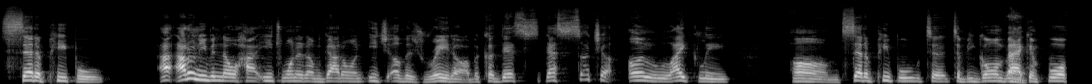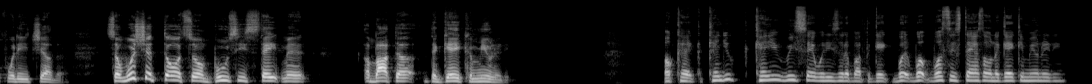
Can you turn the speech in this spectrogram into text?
set of people. I, I, don't even know how each one of them got on each other's radar because that's that's such an unlikely um, set of people to to be going back right. and forth with each other. So what's your thoughts on Boosie's statement about the the gay community? Okay, can you can you re-say what he said about the gay what, what what's his stance on the gay community?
